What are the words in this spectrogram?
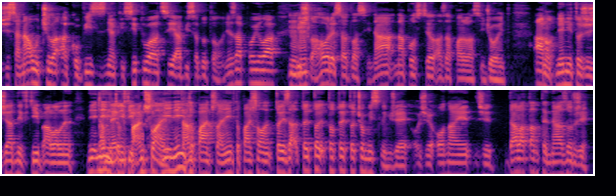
že sa naučila, ako výsť z nejakej situácie, aby sa do toho nezapojila, mm-hmm. vyšla hore, sadla si na, na postel a zapálila si joint. Áno, není to, že žiadny vtip, ale len... Nie, tam není to vtip. punchline. Nie, není tam... to punchline, není to punchline, to je, to, je, to, to, to je to, čo myslím, že, že ona je, že dala tam ten názor, že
